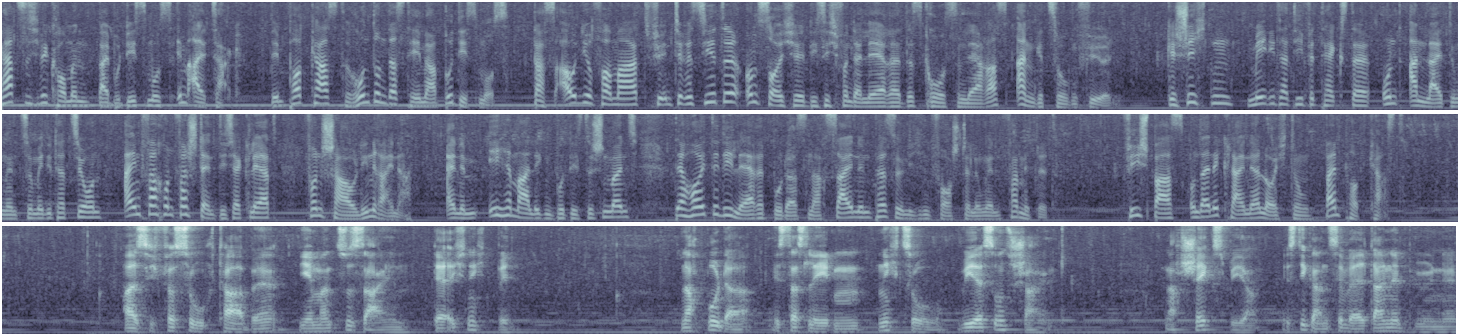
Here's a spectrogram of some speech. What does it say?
Herzlich willkommen bei Buddhismus im Alltag, dem Podcast rund um das Thema Buddhismus. Das Audioformat für Interessierte und solche, die sich von der Lehre des großen Lehrers angezogen fühlen. Geschichten, meditative Texte und Anleitungen zur Meditation einfach und verständlich erklärt von Shaolin Rainer, einem ehemaligen buddhistischen Mönch, der heute die Lehre Buddhas nach seinen persönlichen Vorstellungen vermittelt. Viel Spaß und eine kleine Erleuchtung beim Podcast. Als ich versucht habe, jemand zu sein, der ich nicht bin. Nach Buddha ist das Leben nicht so, wie es uns scheint. Nach Shakespeare ist die ganze Welt eine Bühne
